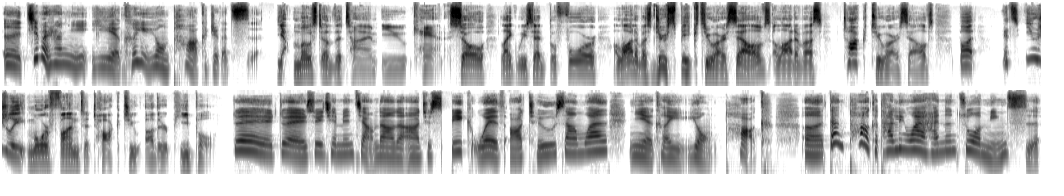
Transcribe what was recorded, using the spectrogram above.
呃，基本上你也可以用 talk 这个词。 Yeah, most of the time you can. So, like we said before, a lot of us do speak to ourselves, a lot of us talk to ourselves, but it's usually more fun to talk to other people. 对对，所以前面讲到的啊，to speak with or to someone，你也可以用 talk。呃，但 talk 它另外还能做名词。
